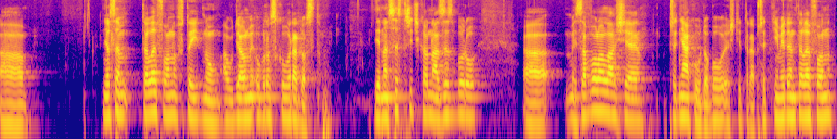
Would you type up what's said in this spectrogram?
A měl jsem telefon v týdnu a udělal mi obrovskou radost. Jedna sestřička nás ze sboru mi zavolala, že před nějakou dobou, ještě teda předtím jeden telefon,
